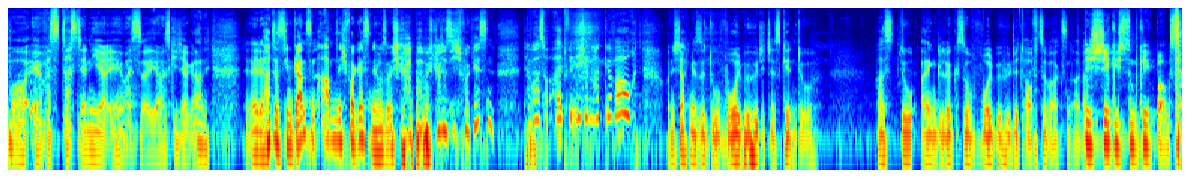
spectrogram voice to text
boah, ey, was ist das denn hier? Ey, was, ja, das geht ja gar nicht. Äh, Der hat das den ganzen Abend nicht vergessen. Der war so, ich, Papa, ich kann das nicht vergessen. Der war so alt wie ich und hat geraucht. Und ich dachte mir so, du wohlbehütetes Kind, du. Hast du ein Glück, so wohlbehütet aufzuwachsen, Alter. Dich schicke ich zum Kickbox.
